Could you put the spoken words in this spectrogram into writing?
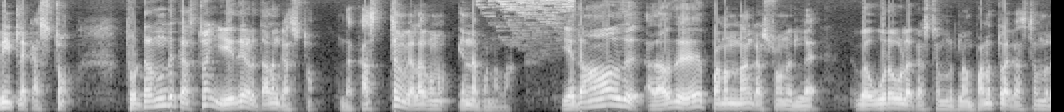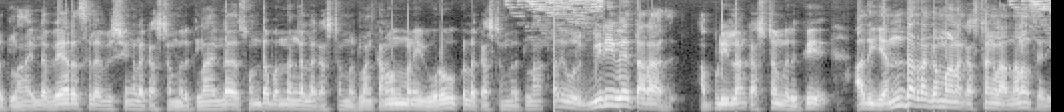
வீட்டில் கஷ்டம். தொடர்ந்து கஷ்டம் எது எடுத்தாலும் கஷ்டம். இந்த கஷ்டம் விலகணும். என்ன பண்ணலாம்? ஏதாவது அதாவது பணம் தான் கஷ்டம்னு இல்லை. இப்போ உறவில் கஷ்டம் இருக்கலாம் பணத்தில் கஷ்டம் இருக்கலாம் இல்லை வேறு சில விஷயங்களில் கஷ்டம் இருக்கலாம் இல்லை சொந்த பந்தங்களில் கஷ்டம் இருக்கலாம் கணவன் மனைவி உறவுக்குள்ளே கஷ்டம் இருக்கலாம். அது ஒரு விடிவே தராது. அப்படிலாம் கஷ்டம் இருக்குது அது எந்த ரகமான கஷ்டங்களாக இருந்தாலும் சரி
